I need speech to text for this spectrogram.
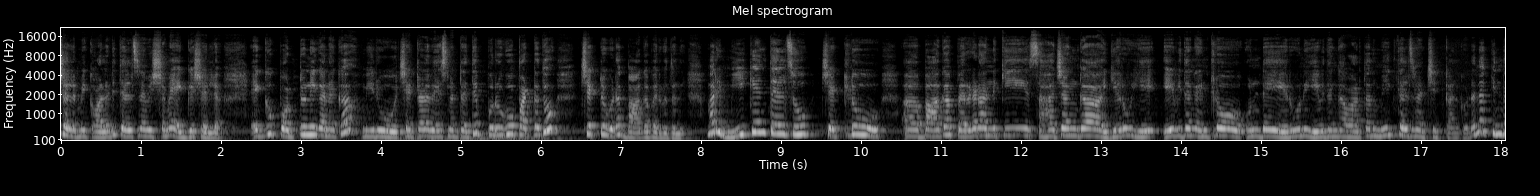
షెల్ మీకు ఆల్రెడీ తెలిసిన విషయమే ఎగ్ షెల్. ఎగ్ పొట్టుని గనక మీరు చెట్లలో వేసినట్టయితే పురుగు పట్టదు చెట్టు కూడా బాగా పెరుగుతుంది. మరి మీకేం తెలుసు? చెట్లు బాగా పెరగడానికి సహజంగా ఎరువు ఏ ఏ విధంగా ఇంట్లో ఉండే ఎరువుని ఏ విధంగా వాడతారు? మీకు తెలిసిన చిట్కాలు కూడా నాకు కింద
